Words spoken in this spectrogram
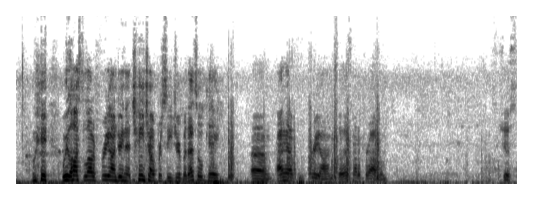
we, we lost a lot of Freon during that change out procedure, but that's okay. Um, I have Freon, so that's not a problem. Just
